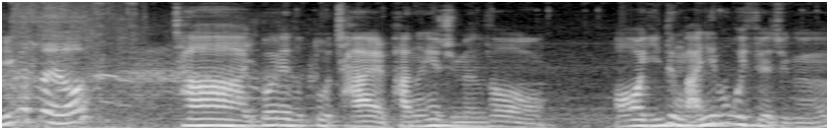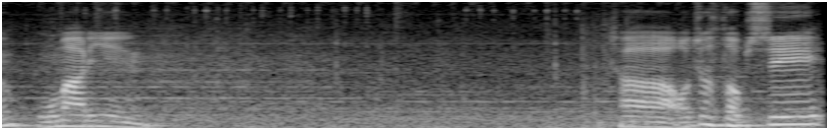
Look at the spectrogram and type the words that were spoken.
읽었어요. 자, 이번에도 또 잘 반응해주면서 어, 이득 많이 보고 있어요, 지금. 오마린. 자 어쩔 수 없이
